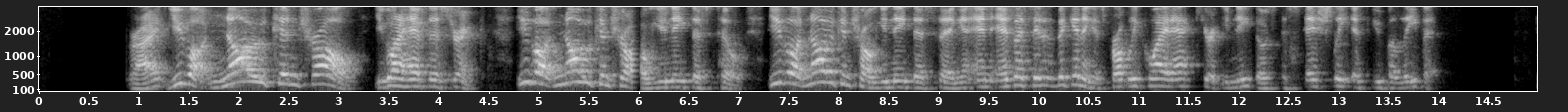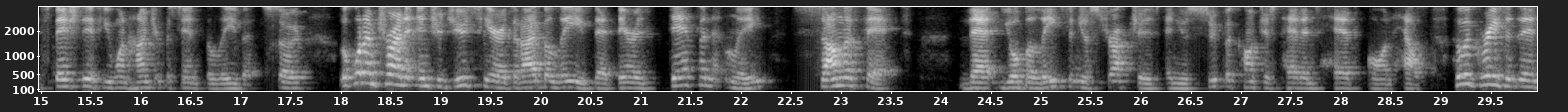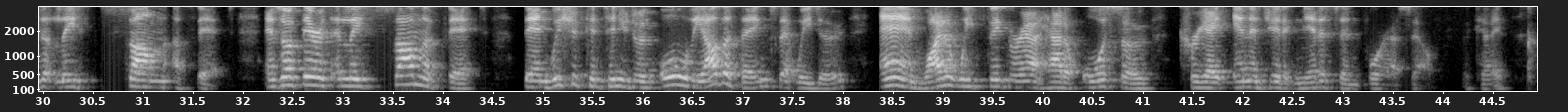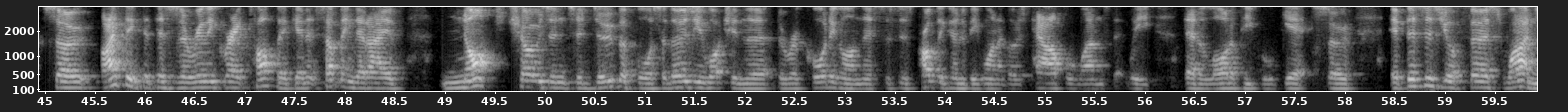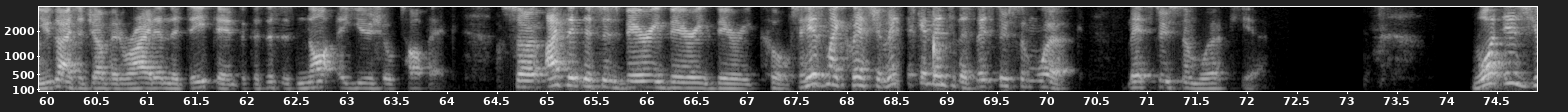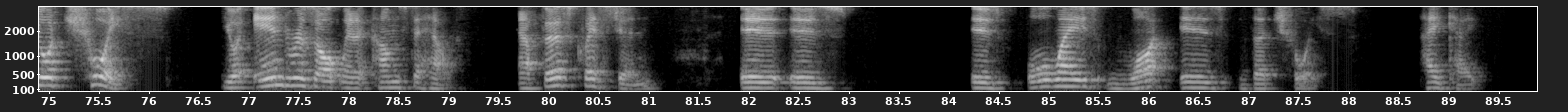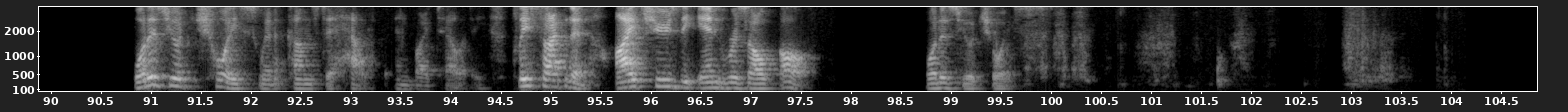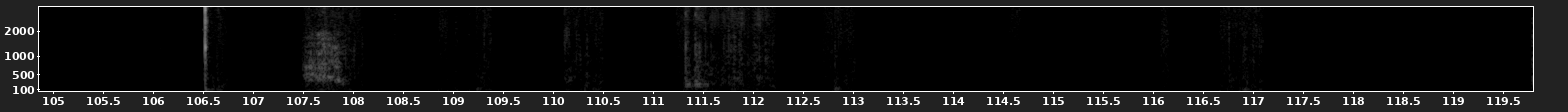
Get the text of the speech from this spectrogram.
right? You got no control. You got to have this drink. You got no control. You need this pill. You got no control. You need this thing. And as I said at the beginning, it's probably quite accurate. You need those, especially if you believe it, especially if you 100% believe it. So look, what I'm trying to introduce here is that I believe that there is definitely some effect that your beliefs and your structures and your superconscious patterns have on health. Who agrees that there's at least some effect? And so if there is at least some effect, then we should continue doing all the other things that we do. And why don't we figure out how to also create energetic medicine for ourselves? Okay. So I think that this is a really great topic and it's something that I've not chosen to do before. So those of you watching the, the recording on this, this is probably going to be one of those powerful ones that we that a lot of people get. So if this is your first one, you guys are jumping right in the deep end because this is not a usual topic. So I think this is very, very, very cool. So here's my question. Let's get into this. Let's do some work. Let's do some work here. What is your choice your end result when it comes to health. Our first question is, is, is always what is the choice? Hey, Kate, what is your choice when it comes to health and vitality? Please type it in. I choose the end result of. What is your choice?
